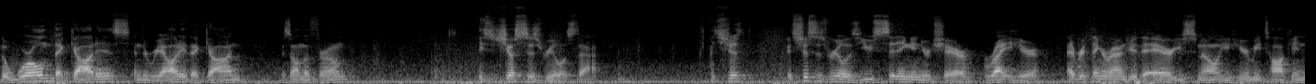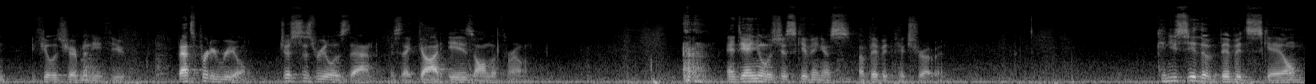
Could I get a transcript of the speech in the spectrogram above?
The world that God is and the reality that God is on the throne is just as real as that. It's just it's just as real as you sitting in your chair right here. Everything around you, the air, you smell, you hear me talking, you feel the chair beneath you. That's pretty real. Just as real as that is that God is on the throne. and Daniel is just giving us a vivid picture of it. Can you see the vivid scale,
